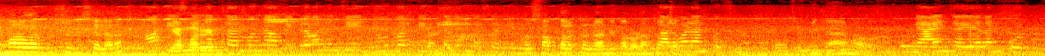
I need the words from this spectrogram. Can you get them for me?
ఎంఆర్ఓ గారి దృష్టికి తీసుకెళ్ళారా? నేను సబ్ కలెక్టర్ గారిని కలవడానికి వచ్చారు మీకు న్యాయం కావాలి. న్యాయం చేయాలని కోరుకుంటున్నాం.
